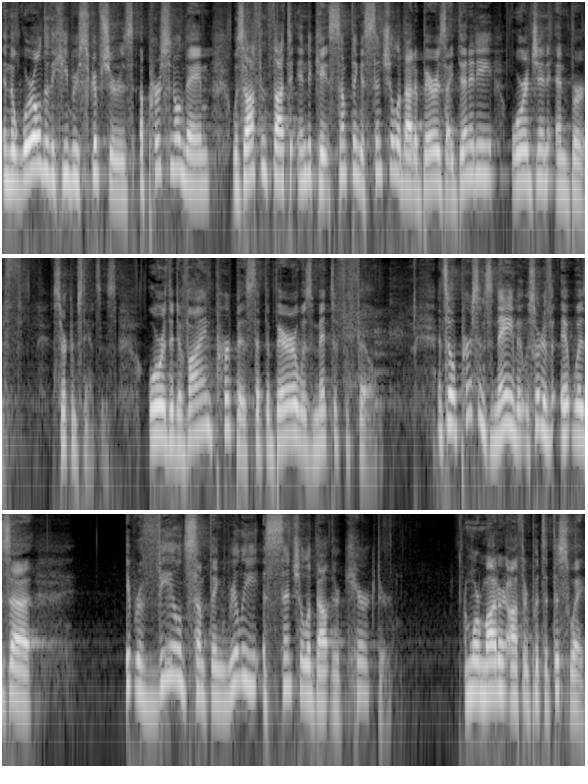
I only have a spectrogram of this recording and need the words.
In the world of the Hebrew scriptures, a personal name was often thought to indicate something essential about a bearer's identity, origin, and birth circumstances or the divine purpose that the bearer was meant to fulfill. And so a person's name, it was sort of, it was, uh, it revealed something really essential about their character. A more modern author puts it this way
